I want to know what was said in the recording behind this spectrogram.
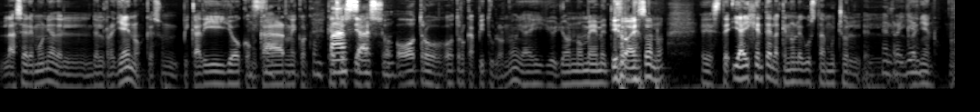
la ceremonia del, relleno, que es un picadillo con carne, con, que eso ya es otro, otro capítulo, ¿no? Y ahí yo, yo no me he metido a eso, ¿no? Este, y hay gente a la que no le gusta mucho el, relleno. ¿no?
